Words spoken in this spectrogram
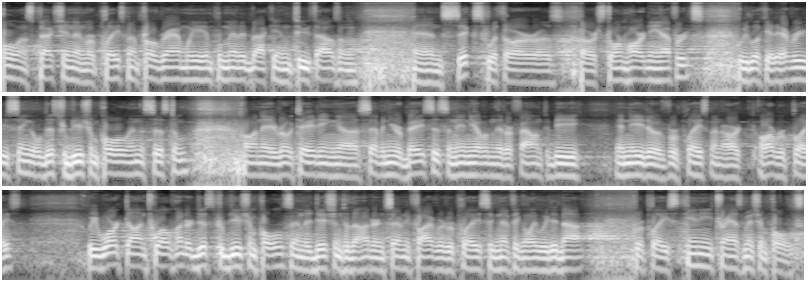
pole inspection and replacement program we implemented back in 2006 with our, uh, our storm hardening efforts. We look at every single distribution pole in the system on a rotating rotating uh, seven-year basis, and any of them that are found to be in need of replacement are, are replaced. We worked on 1,200 distribution poles in addition to the 175 we replaced. Significantly, we did not replace any transmission poles.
